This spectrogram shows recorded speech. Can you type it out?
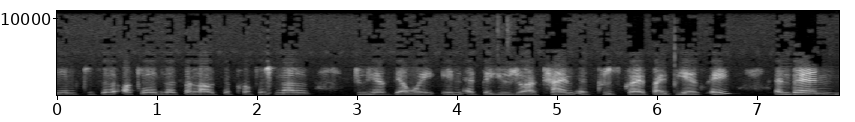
team to say, okay, let's allow the professional to have their way in at the usual time as prescribed by BSA. And then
